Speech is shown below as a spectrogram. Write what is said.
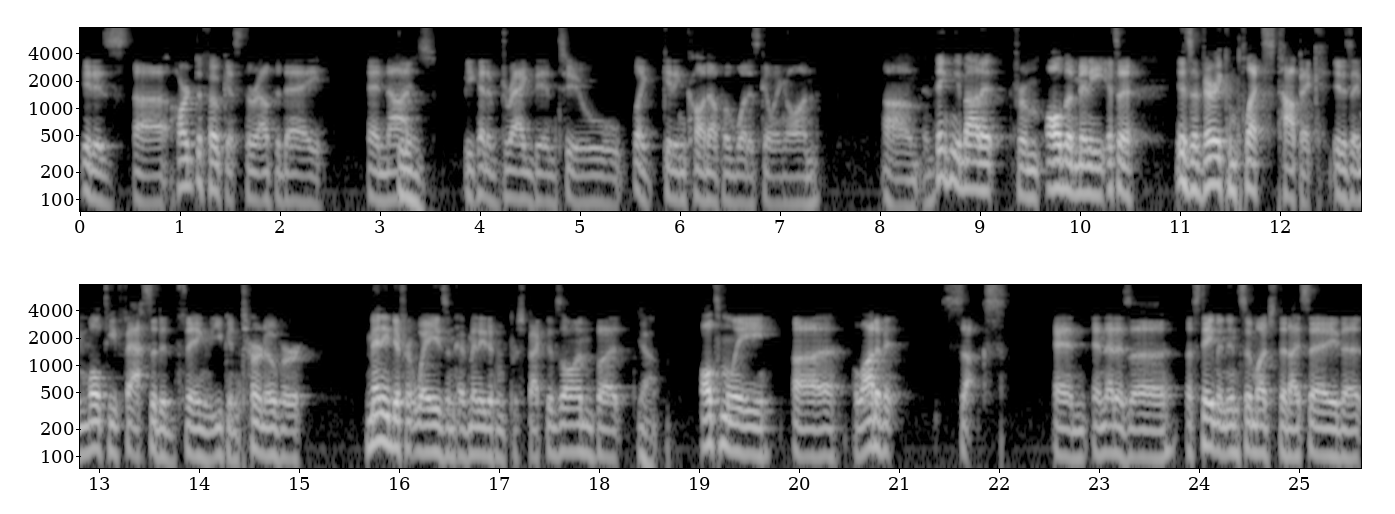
It is uh, hard to focus throughout the day and not. Be kind of dragged into like getting caught up on what is going on um, and thinking about it from all the many. It's a it is a very complex topic. It is a multifaceted thing that you can turn over many different ways and have many different perspectives on. But Yeah. ultimately, uh, a lot of it sucks, and and that is a, a statement in so much that I say that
